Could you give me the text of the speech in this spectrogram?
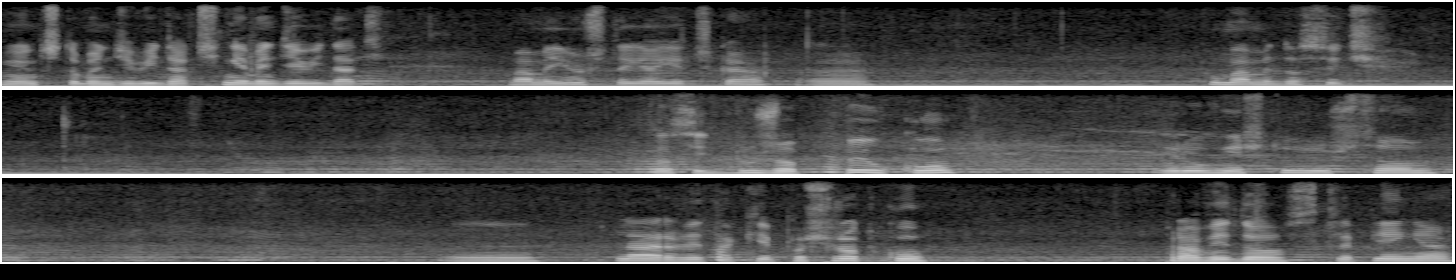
Nie wiem, czy to będzie widać. Nie będzie widać. Mamy już te jajeczka. E, Tu mamy dosyć dosyć dużo pyłku i również tu już są e, larwy takie po środku prawie do sklepienia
